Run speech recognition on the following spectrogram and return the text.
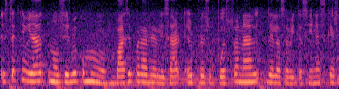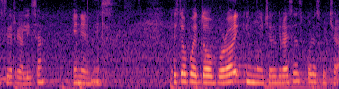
esta actividad nos sirve como base para realizar el presupuesto anual de las habitaciones que se realizan en el mes. Esto fue todo por hoy y muchas gracias por escuchar.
